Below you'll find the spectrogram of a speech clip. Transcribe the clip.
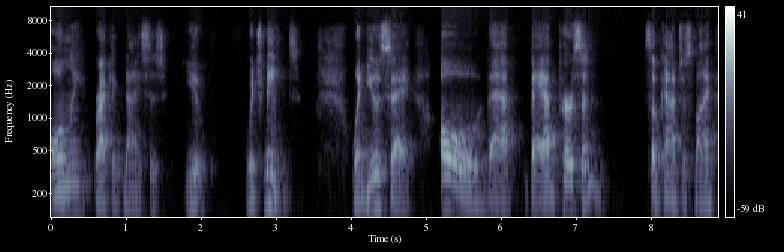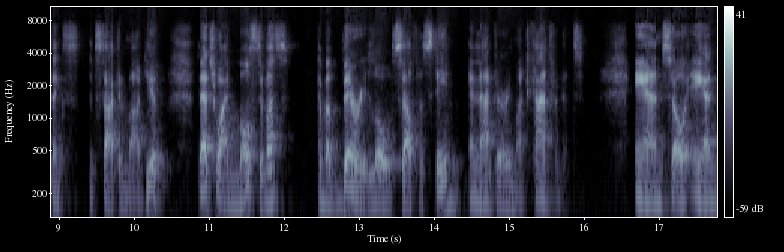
only recognizes you, which means when you say, oh, that bad person, subconscious mind thinks it's talking about you. That's why most of us have a very low self esteem and not very much confidence. And so, and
